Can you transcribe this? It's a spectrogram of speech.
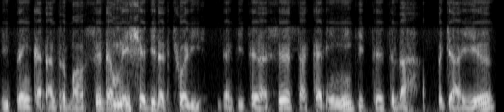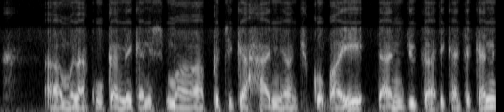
di peringkat antarabangsa dan Malaysia tidak kecuali. Dan kita rasa setakat ini kita telah berjaya uh, melakukan mekanisme pencegahan yang cukup baik dan juga dikatakan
